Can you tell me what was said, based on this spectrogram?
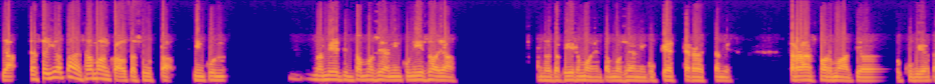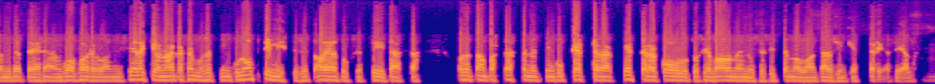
Ja tässä on jotain samankaltaisuutta, niin kuin mä mietin tuommoisia niin isoja noita firmojen tuommoisia niin ketteröittämis, transformaatiokuvioita, mitä tehdään Goforilla, niin sielläkin on aika semmoiset niin optimistiset ajatukset siitä, että otetaanpas tästä nyt niin kuin ketterä, ketterä koulutus ja valmennus ja sitten me ollaan täysin ketteriä siellä. Mm.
